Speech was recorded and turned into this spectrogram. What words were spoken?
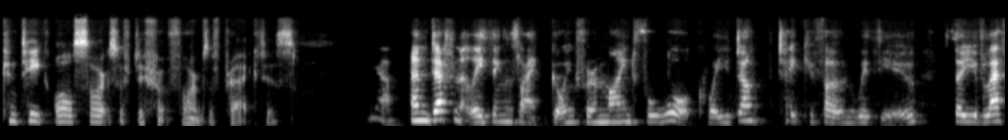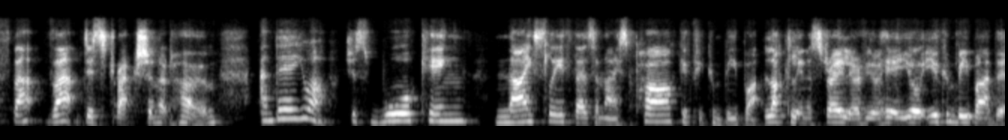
can take all sorts of different forms of practice. Yeah and definitely things like going for a mindful walk where you don't take your phone with you so you've left that that distraction at home and there you are just walking nicely if there's a nice park if you can be by luckily in australia if you're here you you can be by the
